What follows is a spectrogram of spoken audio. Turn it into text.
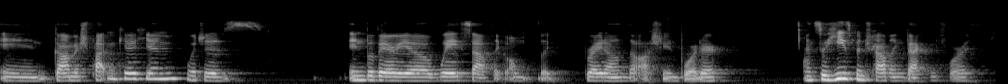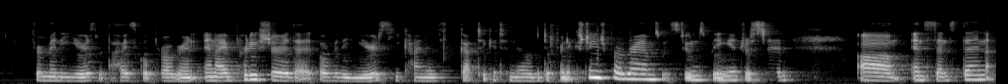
in Garmisch-Partenkirchen, which is in Bavaria, way south, like um, like right on the Austrian border. And so he's been traveling back and forth for many years with the high school program. And I'm pretty sure that over the years, he kind of got to get to know the different exchange programs with students being interested. Um, and since then,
